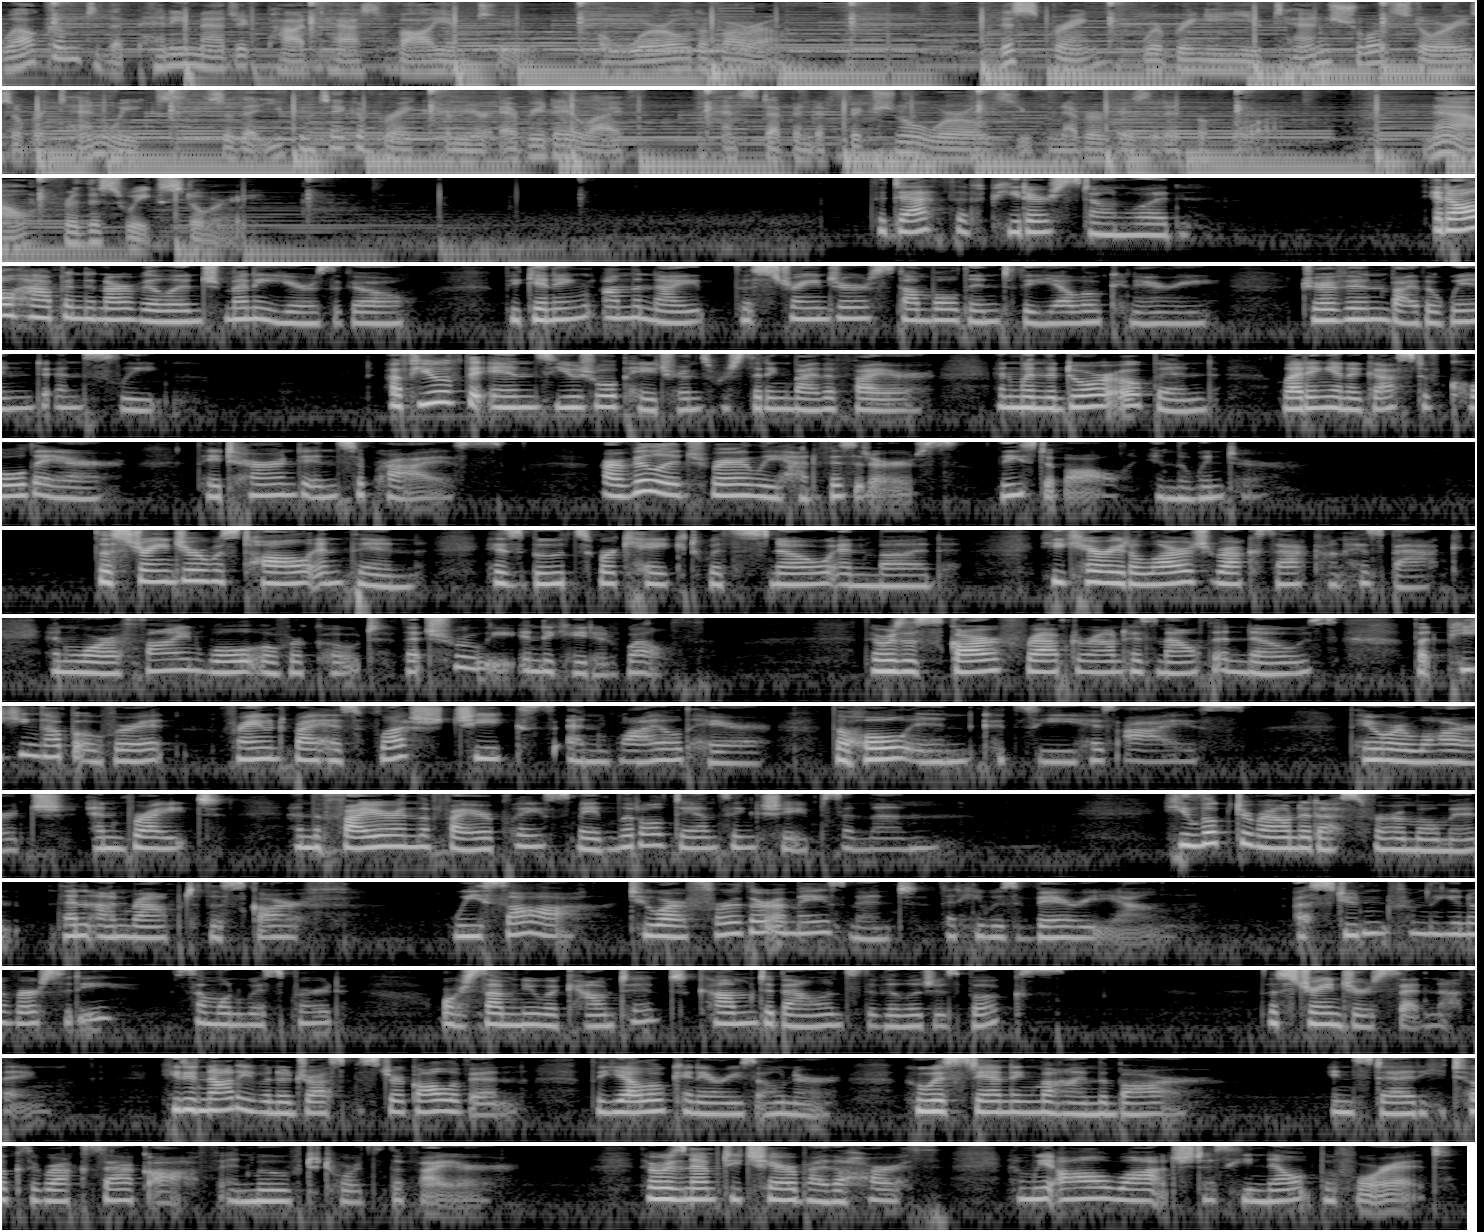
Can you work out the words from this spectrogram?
Welcome to the Penny Magic Podcast Volume 2 A World of Our Own. This spring, we're bringing you 10 short stories over 10 weeks so that you can take a break from your everyday life and step into fictional worlds you've never visited before. Now, for this week's story The Death of Peter Stonewood. It all happened in our village many years ago, beginning on the night the stranger stumbled into the Yellow Canary driven by the wind and sleet. A few of the inn's usual patrons were sitting by the fire, and when the door opened, letting in a gust of cold air, they turned in surprise. Our village rarely had visitors, least of all in the winter. The stranger was tall and thin, his boots were caked with snow and mud. He carried a large rucksack on his back and wore a fine wool overcoat that truly indicated wealth. There was a scarf wrapped around his mouth and nose, but peeking up over it, framed by his flushed cheeks and wild hair, the whole inn could see his eyes. They were large and bright, and the fire in the fireplace made little dancing shapes in them. He looked around at us for a moment, then unwrapped the scarf. We saw, to our further amazement, that he was very young. A student from the university? Someone whispered or some new accountant come to balance the village's books? The stranger said nothing. He did not even address Mr. Golovin, the Yellow Canary's owner, who was standing behind the bar. Instead, he took the rucksack off and moved towards the fire. There was an empty chair by the hearth, and we all watched as he knelt before it.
